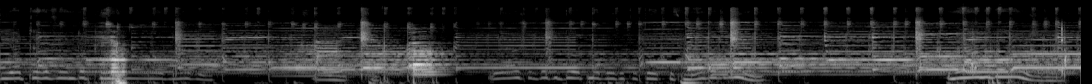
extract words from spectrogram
diğer telefonda peynir alabilirdim. Evet. Veya şuradaki 4 megakutu teklifini alabilirim. Ama yani beğenmedim. Neyse.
